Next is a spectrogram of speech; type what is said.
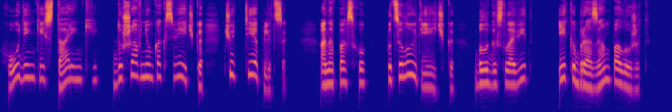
худенький, старенький, душа в нем как свечка, чуть теплится, а на Пасху поцелует яичко, благословит и к образам положит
